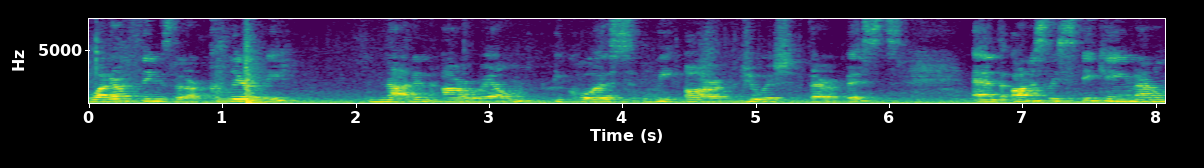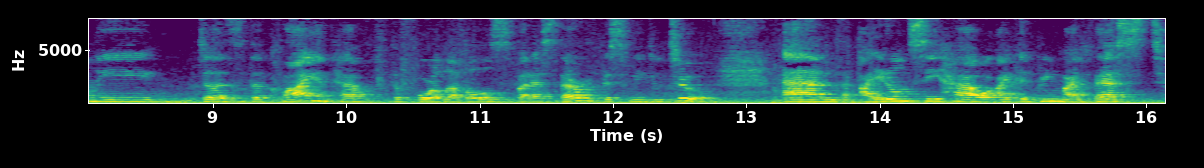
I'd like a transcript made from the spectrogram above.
What are things that are clearly not in our realm because we are Jewish therapists? And honestly speaking, not only does the client have the four levels, but as therapists, we do too. And I don't see how I could bring my best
